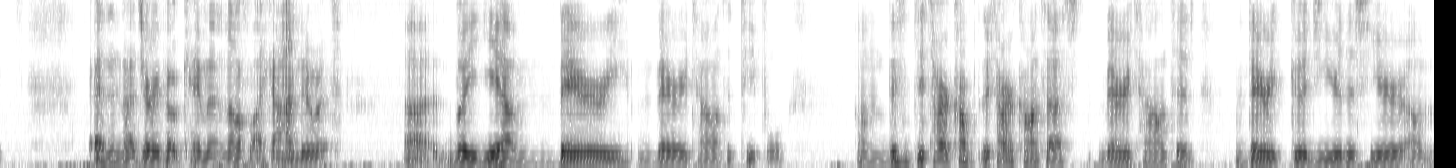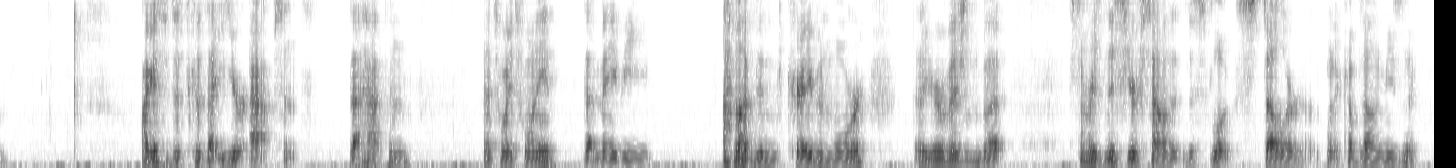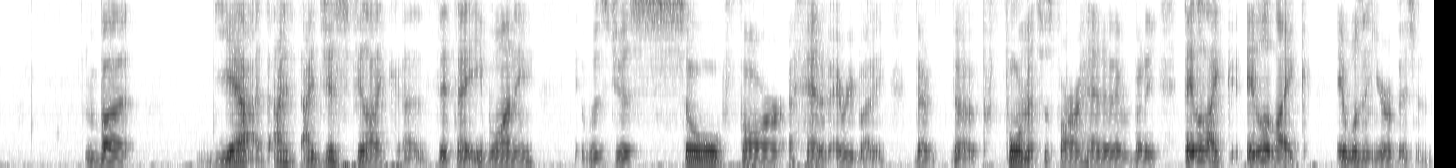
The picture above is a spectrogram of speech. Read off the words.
And then that jury vote came in, and I was like, I knew it. Uh, but yeah, very, very talented people. Um, this the entire comp- the entire contest, very talented, very good year this year. Um, I guess it's just because that year absence that happened in 2020 that maybe I might have been craving more uh, Eurovision, but for some reason this year sounded just looked stellar when it comes down to music. But yeah, I, I just feel like uh, Zeta Ibuani it was just so far ahead of everybody. The the performance was far ahead of everybody. They look like it looked like it wasn't Eurovision.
